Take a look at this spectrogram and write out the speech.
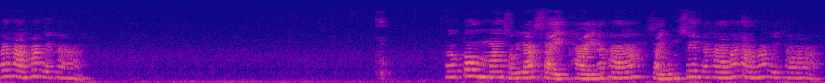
น่าทานมากเลยค่ะข้าวต้มังสวิรัตใส่ไข่นะคะ ใส่วุ้นเส้นนะคะ น่าทานมากเลยค่ะ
